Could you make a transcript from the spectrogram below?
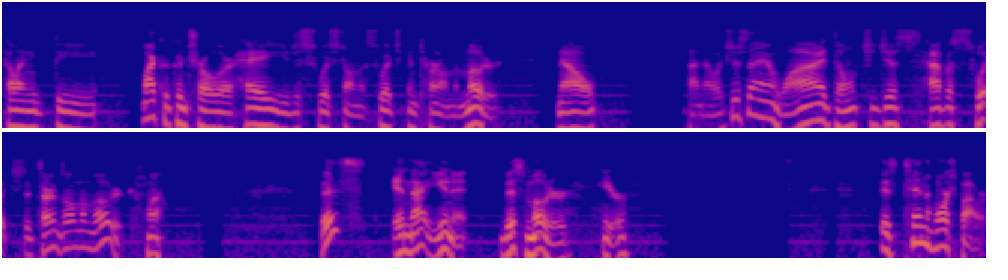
telling the microcontroller, hey, you just switched on the switch and turn on the motor. Now, I know what you're saying. Why don't you just have a switch that turns on the motor? Well, this, in that unit, this motor here is 10 horsepower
